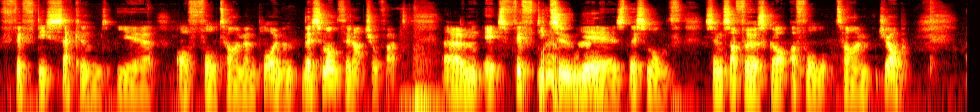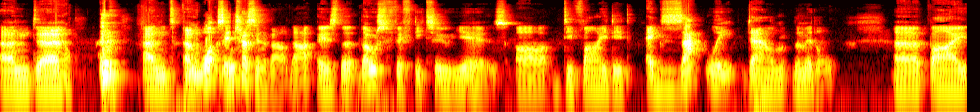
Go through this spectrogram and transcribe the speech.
fifty second year of full time employment. This month, in actual fact, um, it's fifty two years this month since I first got a full time job, and. Uh, And and what's interesting about that is that those 52 years are divided exactly down the middle uh, by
